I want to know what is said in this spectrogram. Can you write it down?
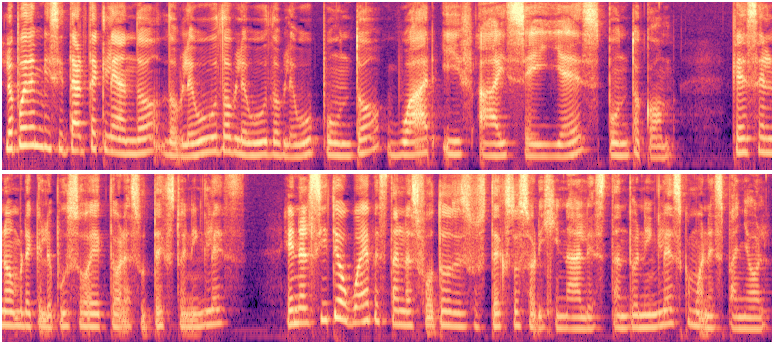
Lo pueden visitar tecleando www.whatifisayyes.com, que es el nombre que le puso Héctor a su texto en inglés. En el sitio web están las fotos de sus textos originales, tanto en inglés como en español,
